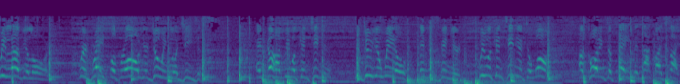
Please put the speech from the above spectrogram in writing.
We love you, Lord. We're grateful for all you're doing, Lord Jesus. And God, we will continue to do your will in this vineyard. We will continue to walk according to faith and not by sight.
